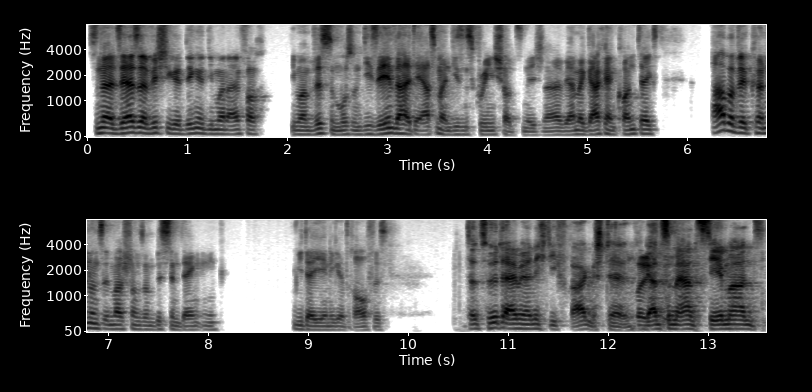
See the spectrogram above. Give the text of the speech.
Das sind halt sehr, sehr wichtige Dinge, die man einfach, die man wissen muss. Und die sehen wir halt erstmal in diesen Screenshots nicht. Ne? Wir haben ja gar keinen Kontext, aber wir können uns immer schon so ein bisschen denken, wie derjenige drauf ist. Sonst würde er mir ja nicht die Frage stellen. Ganz im Ernst, jemand,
